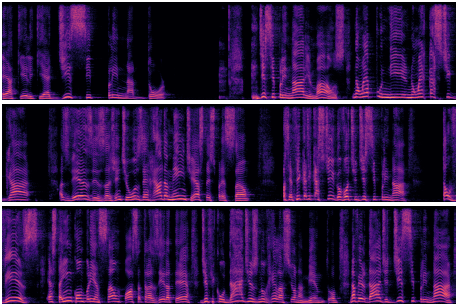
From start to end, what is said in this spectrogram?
é aquele que é disciplinador. Disciplinar, irmãos, não é punir, não é castigar. Às vezes a gente usa erradamente esta expressão. Você fica de castigo, eu vou te disciplinar. Talvez esta incompreensão possa trazer até dificuldades no relacionamento. Na verdade, disciplinar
